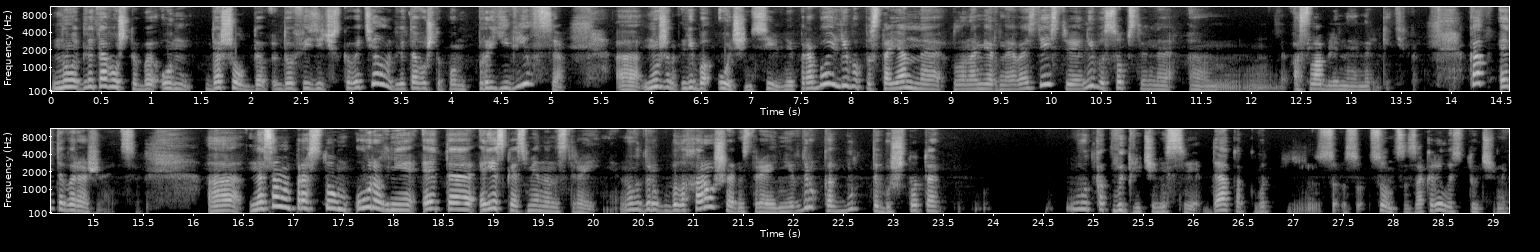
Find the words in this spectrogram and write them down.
Но для того, чтобы он дошел до, до физического тела, для того, чтобы он проявился, а, нужен либо очень сильный пробой, либо постоянное планомерное воздействие, либо собственная ослабленная энергетика. Как это выражается? А, на самом простом уровне это резкая смена настроения. Ну вдруг было хорошее настроение и вдруг как будто бы что-то ну, вот как выключили свет, да, как вот солнце закрылось тучами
